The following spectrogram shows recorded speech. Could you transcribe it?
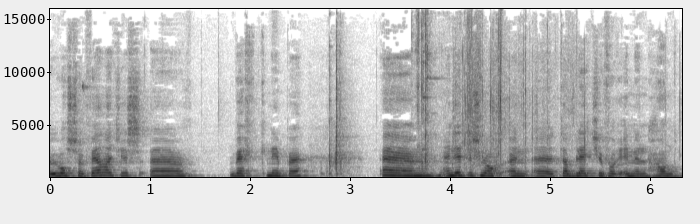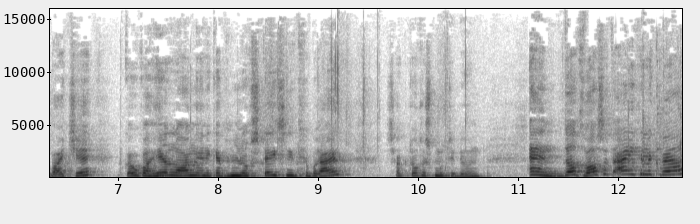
losse velletjes wegknippen. Um, en dit is nog een tabletje voor in een handbadje ik ook al heel lang en ik heb hem nog steeds niet gebruikt. Zou ik toch eens moeten doen. En dat was het eigenlijk wel.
